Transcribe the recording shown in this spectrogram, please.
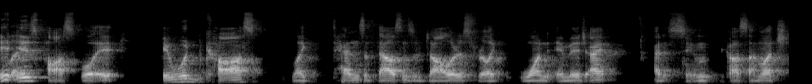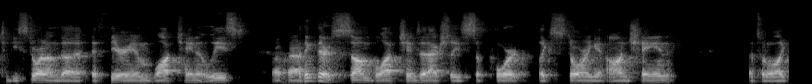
it Like- is possible. It it would cost like tens of thousands of dollars for like one image. I I'd assume it costs that much to be stored on the Ethereum blockchain at least. Okay. I think there's some blockchains that actually support like storing it on chain. That's what like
